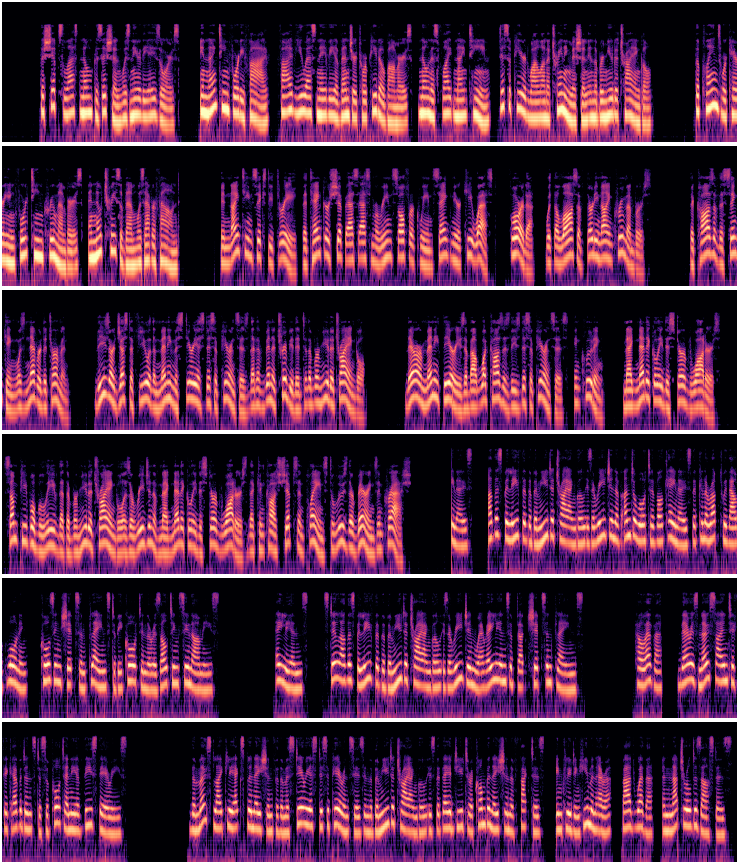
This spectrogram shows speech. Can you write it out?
The ship's last known position was near the Azores. In 1945, five U.S. Navy Avenger torpedo bombers, known as Flight 19, disappeared while on a training mission in the Bermuda Triangle. The planes were carrying 14 crew members, and no trace of them was ever found. In 1963, the tanker ship SS Marine Sulphur Queen sank near Key West, Florida, with the loss of 39 crew members. The cause of the sinking was never determined. These are just a few of the many mysterious disappearances that have been attributed to the Bermuda Triangle. There are many theories about what causes these disappearances, including Magnetically disturbed waters. Some people believe that the Bermuda Triangle is a region of magnetically disturbed waters that can cause ships and planes to lose their bearings and crash. Others believe that the Bermuda Triangle is a region of underwater volcanoes that can erupt without warning, causing ships and planes to be caught in the resulting tsunamis. Aliens. Still others believe that the Bermuda Triangle is a region where aliens abduct ships and planes. However, there is no scientific evidence to support any of these theories. The most likely explanation for the mysterious disappearances in the Bermuda Triangle is that they are due to a combination of factors, including human error, bad weather, and natural disasters.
